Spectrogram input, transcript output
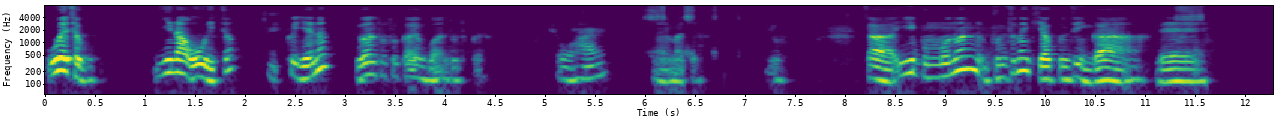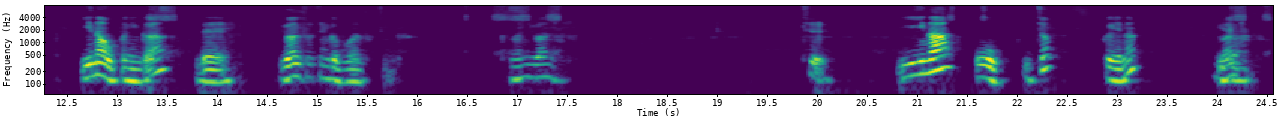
5의 제곱. 2나 5 있죠? 네. 그 얘는 유한소수일까요? 무한소수일까요? 요한 네, 맞아요. 요. 자, 이 분모는 분수는 기하분수인가? 네. 2나 5분인가? 네. 유한소수인가 무한소수인가? 그건 유한소수. 7. 2나 5 있죠? 그 얘는 유한소수.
